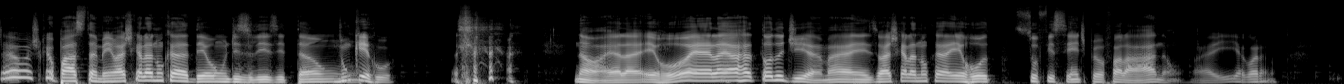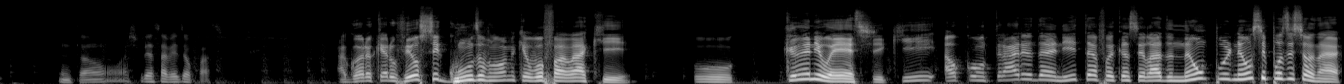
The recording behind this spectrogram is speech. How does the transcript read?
Eu acho que eu passo também. Eu acho que ela nunca deu um deslize tão. Nunca errou. Não, ela errou, ela erra todo dia, mas eu acho que ela nunca errou suficiente pra eu falar, ah, não. Aí agora não. Então, acho que dessa vez eu passo. Agora eu quero ver o segundo nome que eu vou falar aqui. O Kanye West, que ao contrário da Anitta foi cancelado não por não se posicionar,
